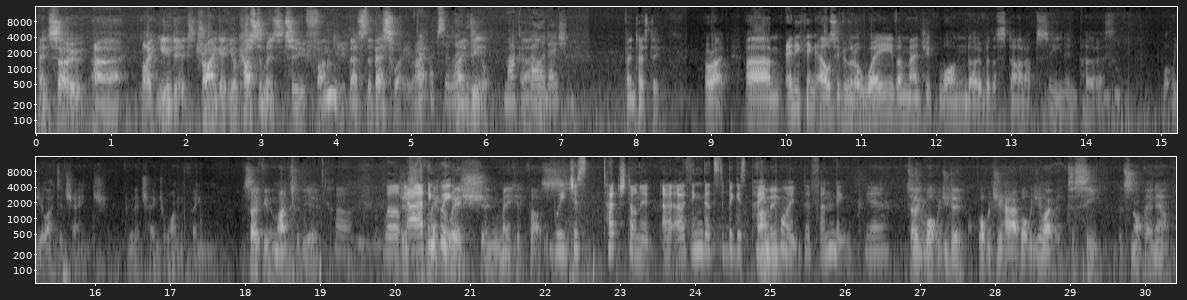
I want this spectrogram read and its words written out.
And so, uh, like you did, try and get your customers to fund you. That's the best way, right? Yeah, absolutely. Ideal. Market Um, validation. Fantastic. All right. Um, anything else? If you're going to wave a magic wand over the startup scene in Perth, what would you like to change? If you're going to change one thing, Sophie, the mic's with you. Oh. Well, Just yeah, I think make we a wish and make it thus. we just touched on it. I, I think that's the biggest pain Funding. point, the funding. Yeah. So, what would you do? What would you have? What would you like to see that's not there now?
